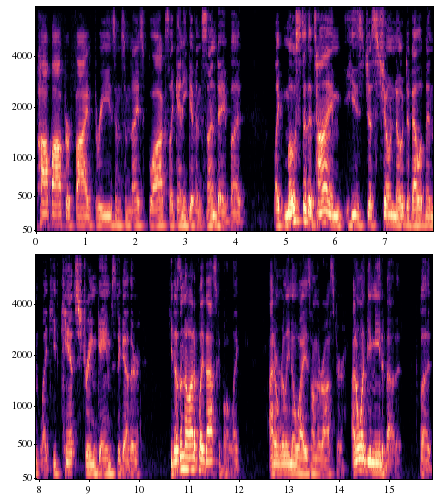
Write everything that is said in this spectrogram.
pop off for five threes and some nice blocks like any given Sunday, but like most of the time he's just shown no development. Like he can't string games together. He doesn't know how to play basketball. Like I don't really know why he's on the roster. I don't want to be mean about it, but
